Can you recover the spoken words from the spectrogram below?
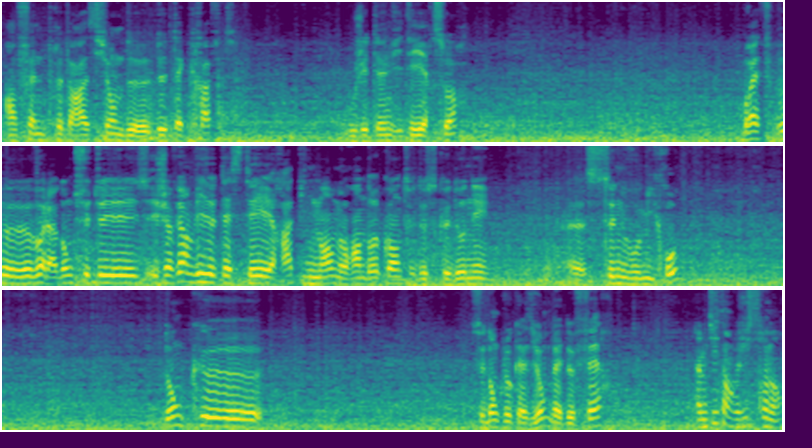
en fin de préparation de TechCraft où j'étais invité hier soir. Bref, euh, voilà, donc j'avais envie de tester rapidement, me rendre compte de ce que donnait euh, ce nouveau micro. Donc, euh, c'est donc l'occasion ben, de faire un petit enregistrement.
